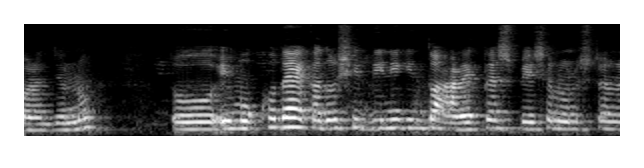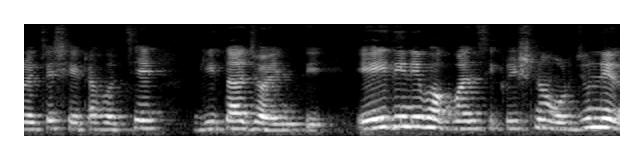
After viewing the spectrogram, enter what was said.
করার জন্য। তো এই মুখ্যদা একাদশীর দিনই কিন্তু আরেকটা স্পেশাল অনুষ্ঠান রয়েছে, সেটা হচ্ছে গীতা জয়ন্তী। এই দিনই ভগবান শ্রীকৃষ্ণ অর্জুনের,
